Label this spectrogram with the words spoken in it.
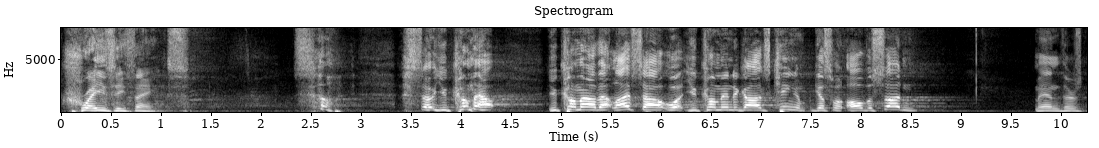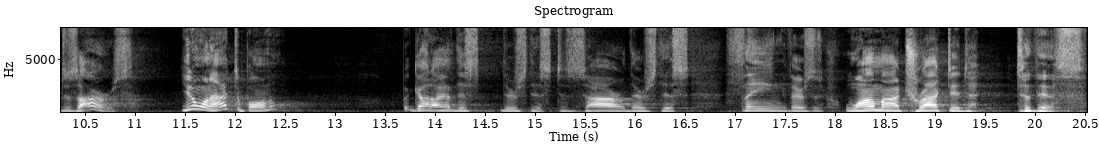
crazy things. So, so you come out, you come out of that lifestyle, what you come into God's kingdom, guess what? All of a sudden, man, there's desires. You don't want to act upon them. But God, I have this, there's this desire, there's this thing, there's this, why am I attracted to this?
